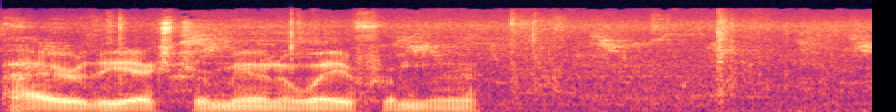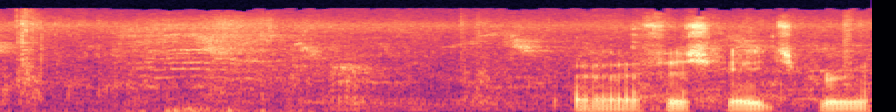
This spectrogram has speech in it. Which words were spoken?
hire the extra men away from the uh, fish cage crew.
